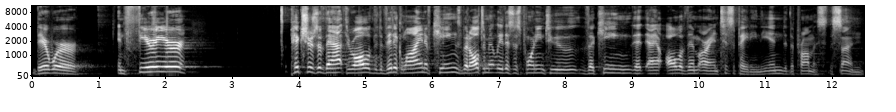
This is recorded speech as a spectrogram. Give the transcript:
There were inferior pictures of that through all of the Davidic line of kings, but ultimately this is pointing to the king that uh, all of them are anticipating, the end of the promise, the Son.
